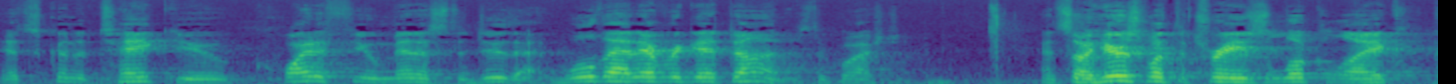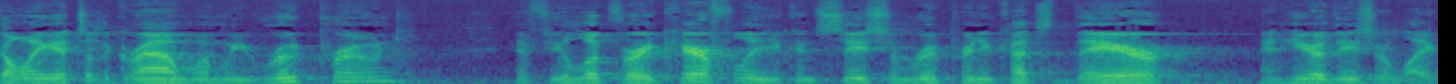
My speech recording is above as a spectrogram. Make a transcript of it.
It's going to take you quite a few minutes to do that. Will that ever get done? Is the question. And so here's what the trees look like going into the ground when we root pruned. If you look very carefully, you can see some root pruning cuts there and here. These are like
